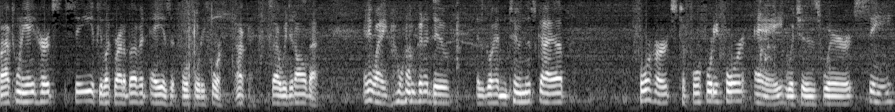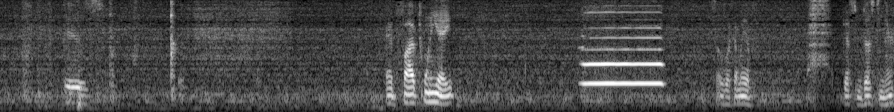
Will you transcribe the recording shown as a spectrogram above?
528 hertz C, if you look right above it, A is at 444. Okay, so we did all that. Anyway, what I'm going to do is go ahead and tune this guy up 4 hertz to 444A, which is where C is at 528. Sounds like I may have got some dust in there.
